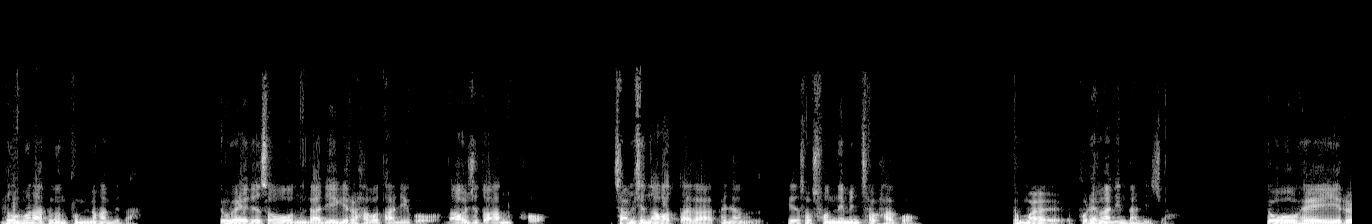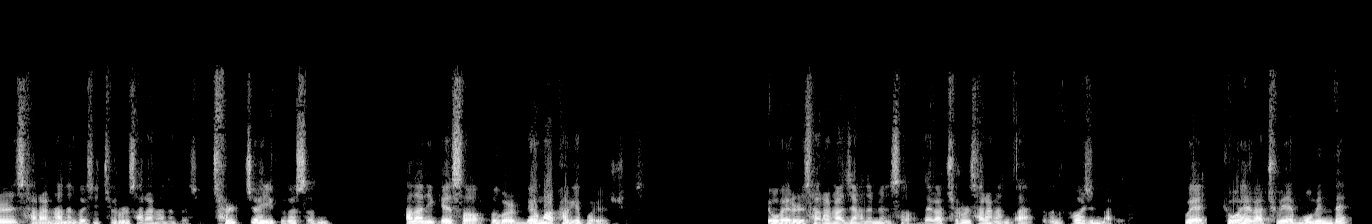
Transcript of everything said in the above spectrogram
너무나 그건 분명합니다. 교회에 대해서 온갖 얘기를 하고 다니고 나오지도 않고 잠시 나왔다가 그냥 계속 손님인 척하고 정말 불행한 인간이죠. 교회를 사랑하는 것이 주를 사랑하는 것이 철저히 그것은 하나님께서 그걸 명확하게 보여주셨어요. 교회를 사랑하지 않으면서 내가 주를 사랑한다? 그건 거짓말이에요. 왜? 교회가 주의 몸인데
